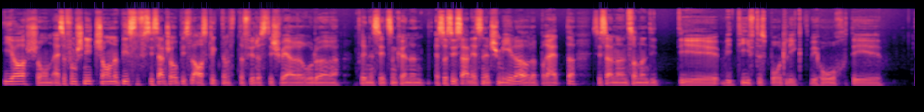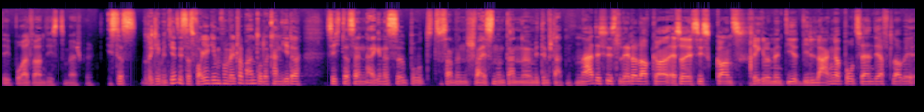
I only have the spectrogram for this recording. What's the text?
Ja, schon. Also vom Schnitt schon ein bisschen, sie sind schon ein bisschen ausgelegt dafür, dass die schwere Ruderer drinnen sitzen können. Also sie sind jetzt nicht schmäler oder breiter, sie sind, sondern die die, wie tief das Boot liegt, wie hoch die, die Bordwand ist zum Beispiel. Ist das reglementiert? Ist das vorgegeben vom Weltverband oder kann jeder sich da sein eigenes äh, Boot zusammenschweißen und dann äh, mit dem starten? Nein, das ist nicht erlaubt. Also es ist ganz reglementiert, wie lang ein Boot sein darf, glaube ich.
